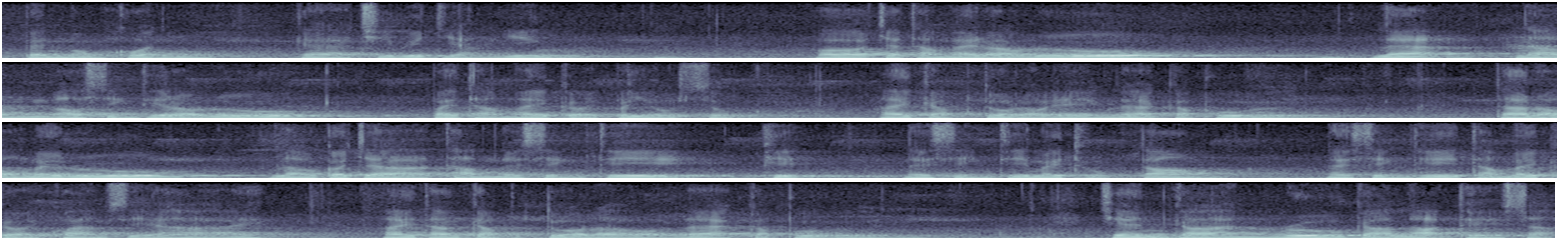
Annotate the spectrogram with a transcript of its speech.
เป็นมงคลแก่ชีวิตอย่างยิ่ง ราะจะทำให้เรารู้ และนำเอาสิ่งที่เรารู้ ไปทำให้เกิดประโยชน์สุข ให้กับตัวเราเองและกับผู้อื่น ถ้าเราไม่รู้ เราก็จะทำในสิ่งที่ผิด ในสิ่งที่ไม่ถูกต้อง ในสิ่งที่ทำให้เกิดความเสียหาย ให้ทั้งกับตัวเราและกับผู้อื่น เช่นการรู้กาละเทศะ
